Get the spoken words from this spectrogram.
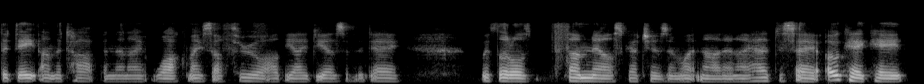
the date on the top, and then I walk myself through all the ideas of the day with little thumbnail sketches and whatnot. And I had to say, okay, Kate,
